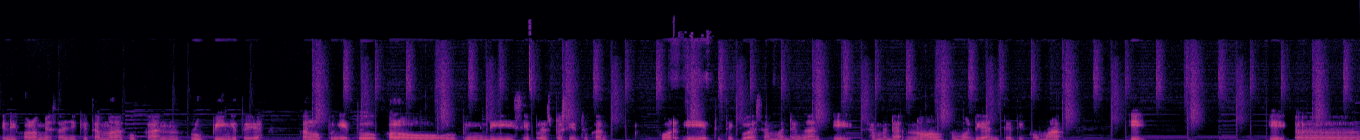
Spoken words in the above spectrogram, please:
Jadi kalau misalnya kita melakukan looping gitu ya, kan looping itu kalau looping di C++ itu kan for i titik dua sama dengan i sama dengan 0 kemudian titik koma i i uh,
